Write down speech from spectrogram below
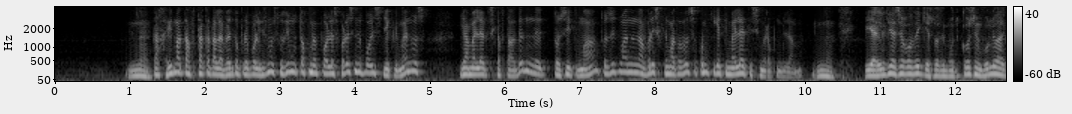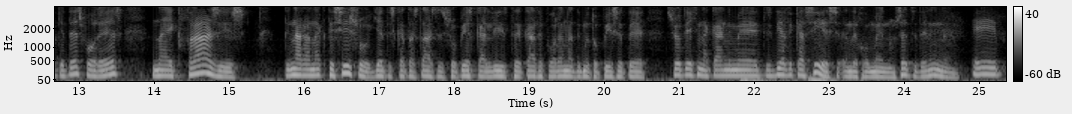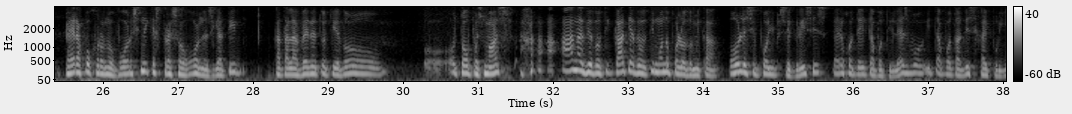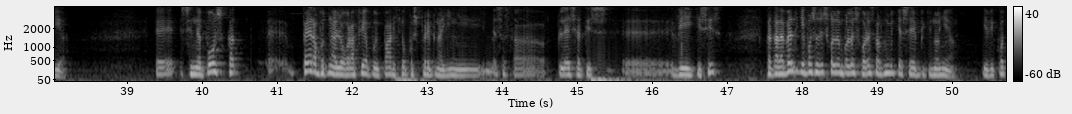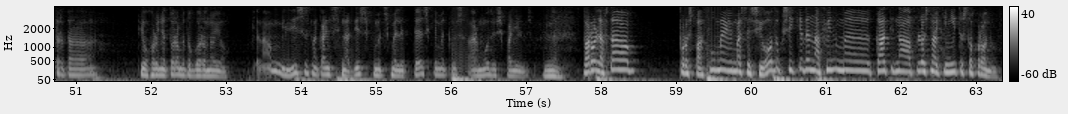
Ναι. Τα χρήματα αυτά, καταλαβαίνετε, ο προπολογισμό του Δήμου το έχουμε πολλές φορές, είναι πολύ συγκεκριμένος για μελέτες και αυτά. Δεν είναι το ζήτημα. Το ζήτημα είναι να βρεις χρηματοδότηση ακόμη και για τη μελέτη σήμερα που μιλάμε. Ναι. Η αλήθεια, σε έχω δει και στο Δημοτικό Συμβούλιο αρκετές φορές να εκφράζεις την αγανάκτησή σου για τις καταστάσεις τις οποίες καλείστε κάθε φορά να αντιμετωπίσετε σε ό,τι έχει να κάνει με τις διαδικασίες ενδεχομένως, έτσι δεν είναι; Ε, πέρα από χρονοβόρες είναι και στρεσογόνες γιατί καταλαβαίνετε ότι εδώ ο τόπος μας αν αδειοδοτεί κάτι αδειοδοτεί μόνο πολεοδομικά. Όλες οι υπόλοιπες εγκρίσεις έρχονται είτε από τη Λέσβο είτε από τα αντίστοιχα υπουργεία. Ε, συνεπώς ε, πέρα από την αλληλογραφία που υπάρχει όπως πρέπει να γίνει μέσα στα πλαίσια της ε, διοίκησης καταλαβαίνετε και πόσο δύσκολο είναι πολλές φορές να έρθουμε και σε επικοινωνία ειδικότερα τα δύο χρόνια τώρα με τον κορονοϊό και να μιλήσεις, να κάνεις συναντήσεις και με τους μελετητές και με τους αρμόδιους υπαλλήλους. Ναι. Παρ' όλα αυτά προσπαθούμε, είμαστε αισιόδοξοι και δεν αφήνουμε κάτι να απλώς να κινείται στον χρόνο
